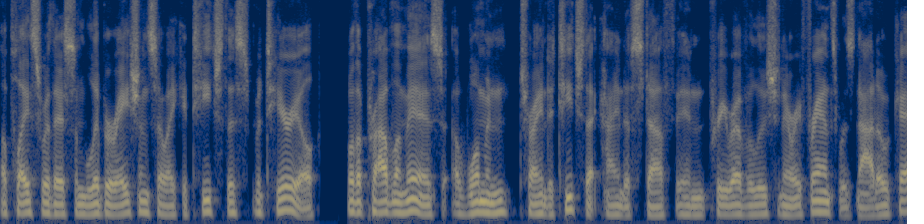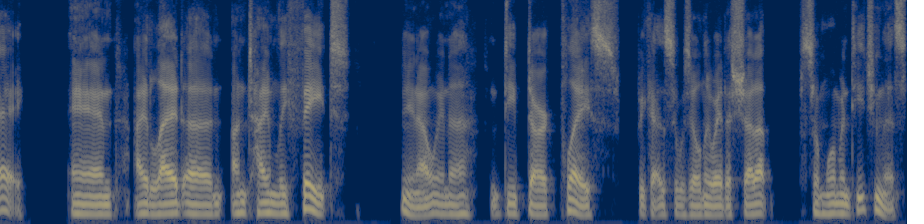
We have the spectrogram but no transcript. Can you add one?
a place where there's some liberation so I could teach this material. Well, the problem is a woman trying to teach that kind of stuff in pre revolutionary France was not okay. And I led an untimely fate, you know, in a deep, dark place because it was the only way to shut up some woman teaching this.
